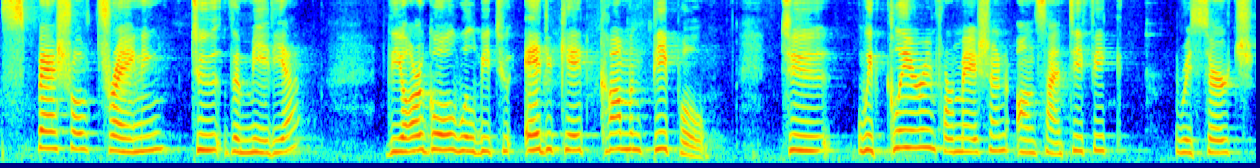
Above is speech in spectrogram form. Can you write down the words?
special training to the media. The other goal will be to educate common people to, with clear information on scientific research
